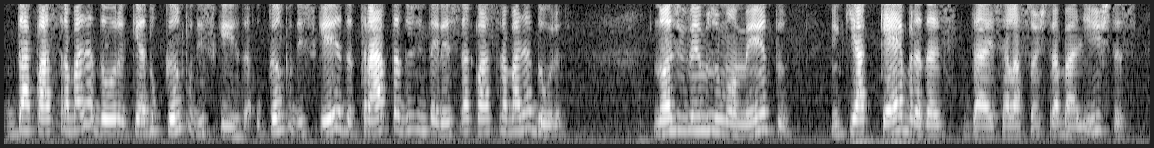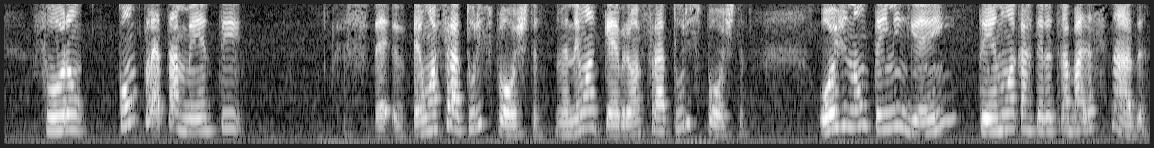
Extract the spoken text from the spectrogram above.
da classe trabalhadora, que é do campo de esquerda. O campo de esquerda trata dos interesses da classe trabalhadora. Nós vivemos um momento em que a quebra das, das relações trabalhistas foram completamente. É, é uma fratura exposta. Não é nem uma quebra, é uma fratura exposta. Hoje não tem ninguém tendo uma carteira de trabalho assinada.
